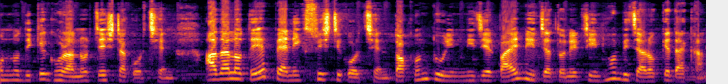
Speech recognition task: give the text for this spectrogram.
অন্যদিকে ঘোরানোর চেষ্টা করছেন। আদালতে প্যানিক সৃষ্টি করছেন। তখন তুরিন নিজের পায়ে নির্যাতনের চিহ্ন বিচারককে দেখান।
